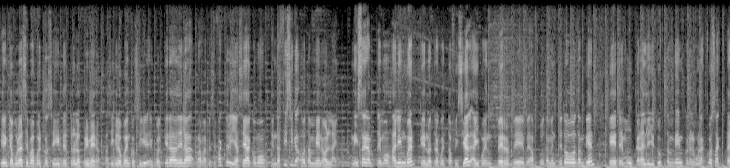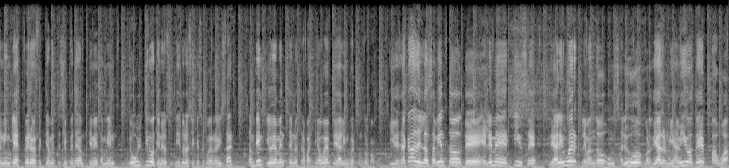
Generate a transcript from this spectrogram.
tienen que apurarse para poder conseguir dentro de los primeros. Así que lo pueden conseguir en cualquiera de la rama de PC Factory, ya sea como tienda física o también online. En Instagram tenemos Alienware, que es nuestra cuenta oficial. Ahí pueden ver eh, absolutamente todo también. Eh, tenemos un canal de YouTube también con algunas cosas que están en inglés, pero efectivamente siempre tiene también lo último, tiene los subtítulos, así que se puede revisar también. Y obviamente en nuestra página web de alienware.com. Y desde acá, del lanzamiento del M15 de Alienware, le mando un saludo cordial a mis amigos de Pagua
